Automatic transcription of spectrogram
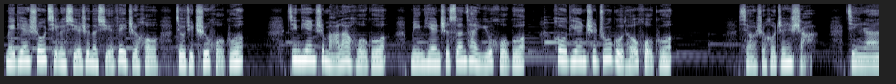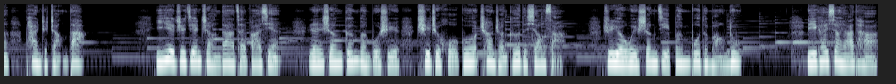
每天收齐了学生的学费之后，就去吃火锅。今天吃麻辣火锅，明天吃酸菜鱼火锅，后天吃猪骨头火锅。”小时候真傻，竟然盼着长大。一夜之间长大，才发现人生根本不是吃吃火锅、唱唱歌的潇洒，只有为生计奔波的忙碌。离开象牙塔，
